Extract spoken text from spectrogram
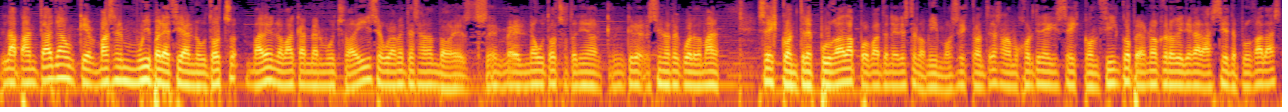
la pantalla, aunque va a ser muy parecida al Note 8, ¿vale? No va a cambiar mucho ahí. Seguramente hablando es, el Note 8 tenía, si no recuerdo mal, 6,3 pulgadas, pues va a tener este lo mismo. 6,3 a lo mejor tiene 6,5, pero no creo que llegue a las 7 pulgadas,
